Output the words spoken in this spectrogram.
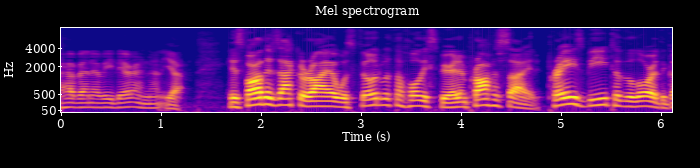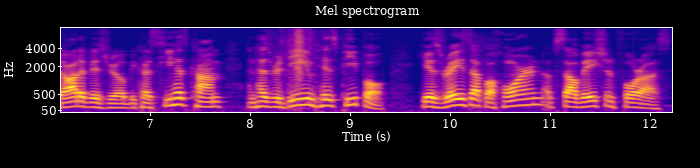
I have NIV there? And yeah. His father Zechariah was filled with the Holy Spirit and prophesied, Praise be to the Lord, the God of Israel, because he has come and has redeemed his people. He has raised up a horn of salvation for us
